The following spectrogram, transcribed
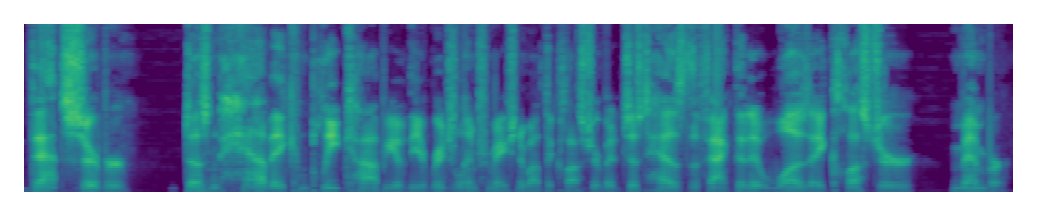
That server doesn't have a complete copy of the original information about the cluster, but it just has the fact that it was a cluster member.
